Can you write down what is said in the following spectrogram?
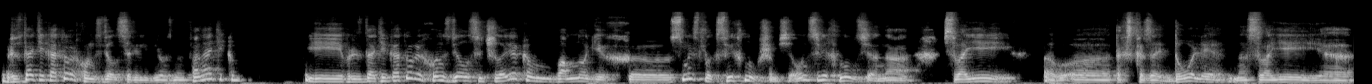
в результате которых он сделался религиозным фанатиком, и в результате которых он сделался человеком во многих э, смыслах свихнувшимся. Он свихнулся на своей так сказать, доли, на своей э,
